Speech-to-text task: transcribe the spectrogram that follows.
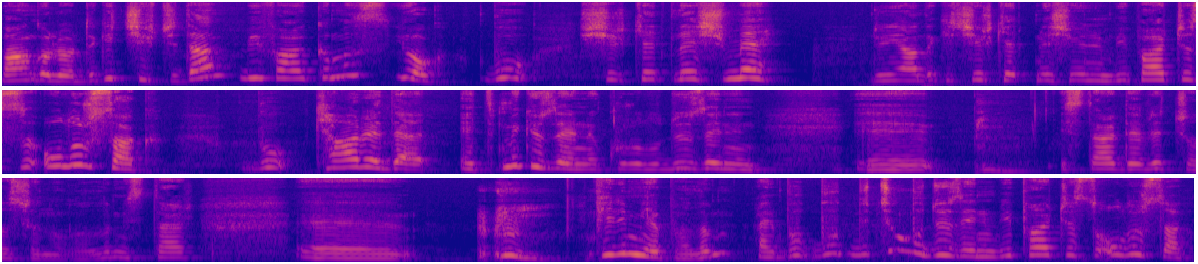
Bangalore'daki çiftçiden bir farkımız yok. Bu şirketleşme, dünyadaki şirketleşmenin bir parçası olursak bu kar eder, etmek üzerine kurulu düzenin e, ister devlet çalışanı olalım, ister e, film yapalım. Hani bu, bu bütün bu düzenin bir parçası olursak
